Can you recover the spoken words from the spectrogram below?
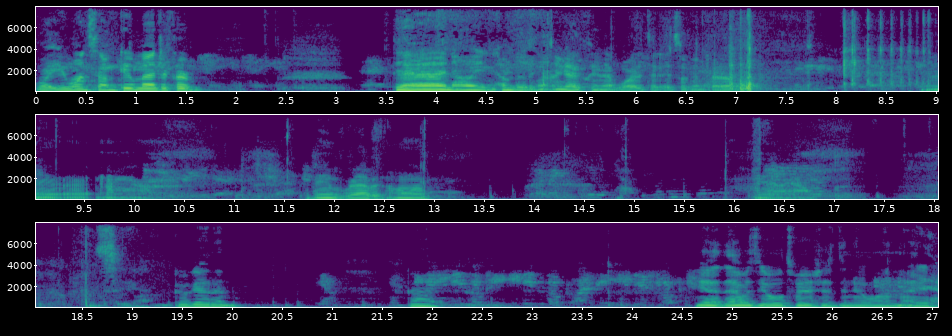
What, you want some too, Magic Herb? Yeah, I know. You come to the I gotta clean that water today. It's looking terrible. I didn't grab it. Hold on. There go. Let's see. Go get it. Go. Yeah, that was the old fish. Is the new one. I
